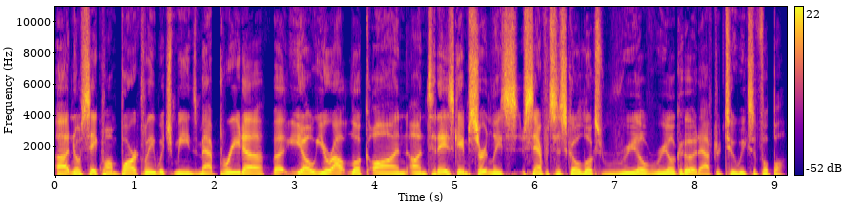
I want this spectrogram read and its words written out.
uh, no Saquon Barkley, which means Matt Breida. But you know, your outlook on on today's game certainly San Francisco looks real, real good after two weeks of football.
